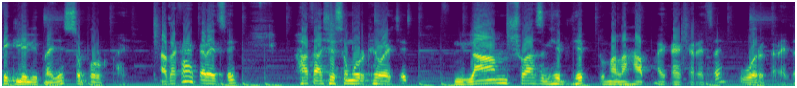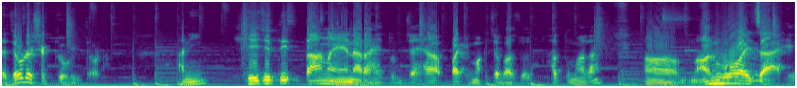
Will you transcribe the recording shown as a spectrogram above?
टेकलेली पाहिजे सपोर्ट पाहिजे. आता काय करायचंय? हात असे समोर ठेवायचे आणि लांब श्वास घेत घेत तुम्हाला हा पाय काय करायचा आहे? वर करायचा जेवढं शक्य होईल तेवढा. आणि हे जे ते ताण येणार आहे तुमच्या ह्या पाठीमागच्या बाजूला हा तुम्हाला अनुभवायचा आहे.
